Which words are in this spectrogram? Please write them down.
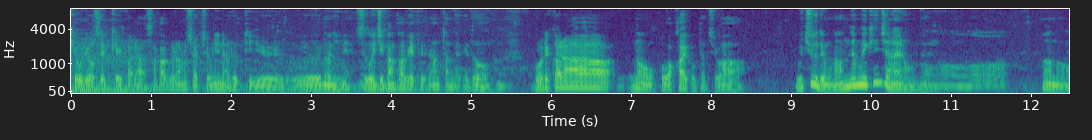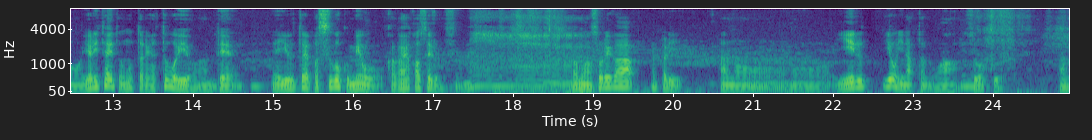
橋梁設計から酒蔵の社長になるっていうのにね、すごい時間かけてなったんだけど、これからの若い子たちは、宇宙でも何でもいけんじゃないの？みたいな。あの、やりたいと思ったらやった方がいいよなんてえ言うと、やっぱすごく目を輝かせるんですよね。まあ、それが、やっぱり、あのー言えるようになったのは、すごく、あの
